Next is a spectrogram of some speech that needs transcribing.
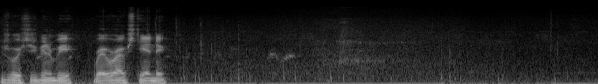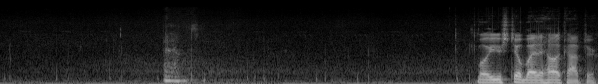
is where she's gonna be. Right where I'm standing. Well, you're still by the helicopter.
